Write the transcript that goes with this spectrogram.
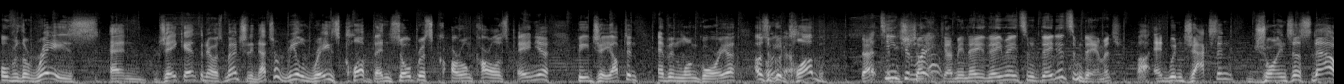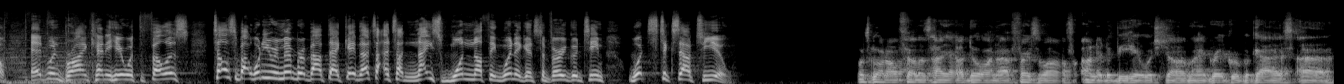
over the Rays. And Jake Anthony, I was mentioning, that's a real Rays club. Ben Zobrist, our own Carlos Pena, BJ Upton, Evan Longoria. That was oh, a good yeah. club. That team can rake. I mean, they, they made some they did some damage. Uh, Edwin Jackson joins us now. Edwin, Brian Kenny here with the fellas. Tell us about what do you remember about that game? That's a, that's a nice one nothing win against a very good team. What sticks out to you? What's going on, fellas? How y'all doing? Uh, first of all, honored to be here with y'all, man. Great group of guys. Uh,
